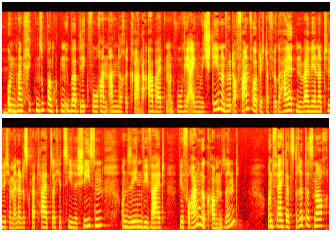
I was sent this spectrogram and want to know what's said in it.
Mhm. Und man kriegt einen super guten Überblick, woran andere gerade arbeiten und wo wir eigentlich stehen und wird auch verantwortlich dafür gehalten, weil wir natürlich am Ende des Quartals solche Ziele schießen und sehen, wie weit wir vorangekommen sind. Und vielleicht als drittes noch,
